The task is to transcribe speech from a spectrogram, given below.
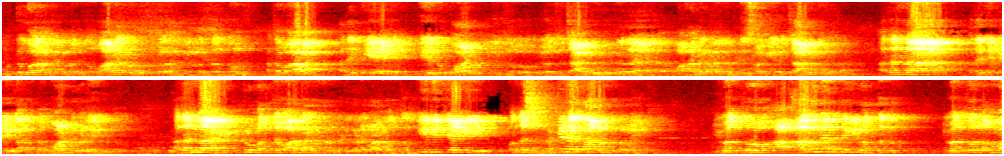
ಮುಟ್ಟುಗೋಲು ಹಾಕಿರುವಂಥದ್ದು ವಾಹನಗಳ ಮುಟ್ಟುಗೋಲು ಹಾಕಿರುವಂಥದ್ದು ಅಥವಾ ಅದಕ್ಕೆ ಏನು ಬಾಂಡ್, ಇದು ಇವತ್ತು ಜಾಮೀನಿನ ವಾಹನಗಳನ್ನು ಬಿಡಿಸುವಾಗ ಏನು ಜಾಮೀನು, ಅದನ್ನ ಅದಕ್ಕೆ ಬೇಕಾದಂತಹ ಬಾಂಡ್ಗಳು ಇತ್ತು. ಅದನ್ನ ಇಟ್ಟು ಮತ್ತೆ ವಾಹನಗಳನ್ನು ಬಿಡುಗಡೆ ಮಾಡುವಂಥದ್ದು. ಈ ರೀತಿಯಾಗಿ ಒಂದಷ್ಟು ಕಠಿಣ ಕಾನೂನು ಕ್ರಮ ಇತ್ತು. ಇವತ್ತು ಆ ಕಾನೂನೇನು ತೆಗೆಯುವಂಥದ್ದು. ಇವತ್ತು ನಮ್ಮ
